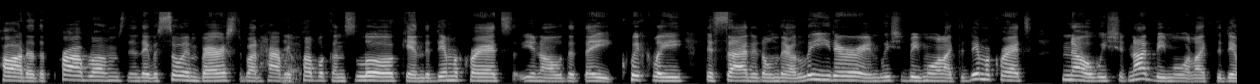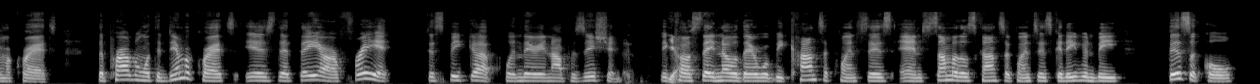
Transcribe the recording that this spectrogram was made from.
part of the problems and they were so embarrassed about how yeah. republicans look and the democrats you know that they quickly decided on their leader and we should be more like the democrats no we should not be more like the democrats the problem with the democrats is that they are afraid to speak up when they're in opposition because yeah. they know there will be consequences and some of those consequences could even be physical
